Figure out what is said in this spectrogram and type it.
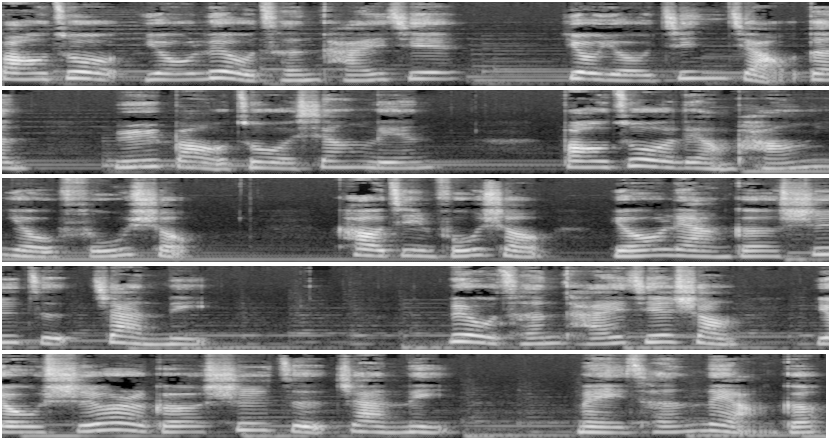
宝座有六层台阶，又有金脚凳与宝座相连。宝座两旁有扶手，靠近扶手有两个狮子站立。六层台阶上有十二个狮子站立，每层两个，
